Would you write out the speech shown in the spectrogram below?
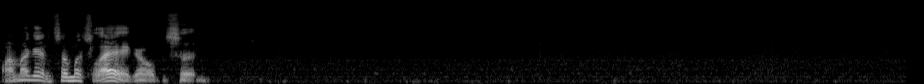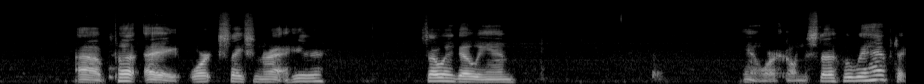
Why am I getting so much lag all of a sudden? I put a workstation right here so we can go in and work on the stuff where we have to.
